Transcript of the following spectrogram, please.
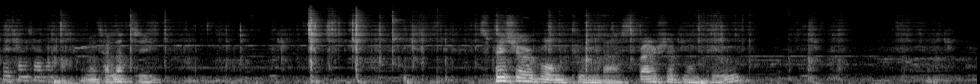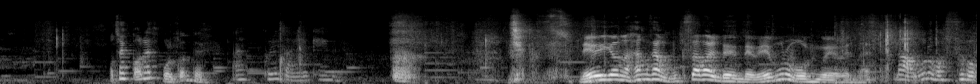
그래 자기 잘한다 나 잘났지. 스페셜 봉투입니다. 스페셜 봉투. 어차피 꺼내서 볼 건데. 아 그러니까 이렇게 해 그냥 내 의견은 항상 묵사발 되는데 왜 물어보는 거예요 맨날? 나 안 물어봤어 어?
